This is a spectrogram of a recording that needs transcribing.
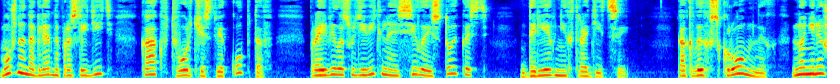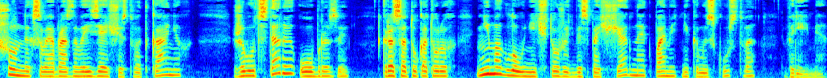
можно наглядно проследить, как в творчестве коптов проявилась удивительная сила и стойкость древних традиций, как в их скромных, но не лишенных своеобразного изящества тканях живут старые образы, красоту которых не могло уничтожить беспощадное к памятникам искусства время.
